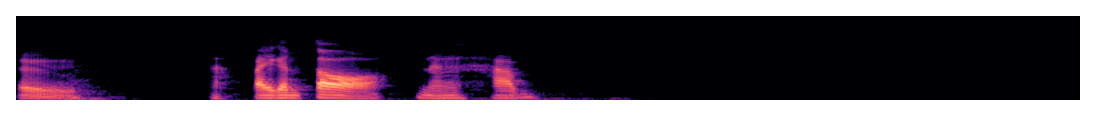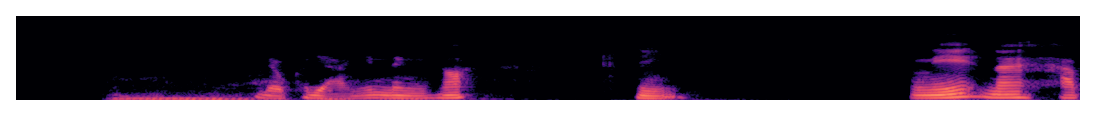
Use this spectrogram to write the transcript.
เออไปกันต่อนะครับ เดี๋ยวขยายนิดนึงเนาะนี่ตรงนี้นะครับ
